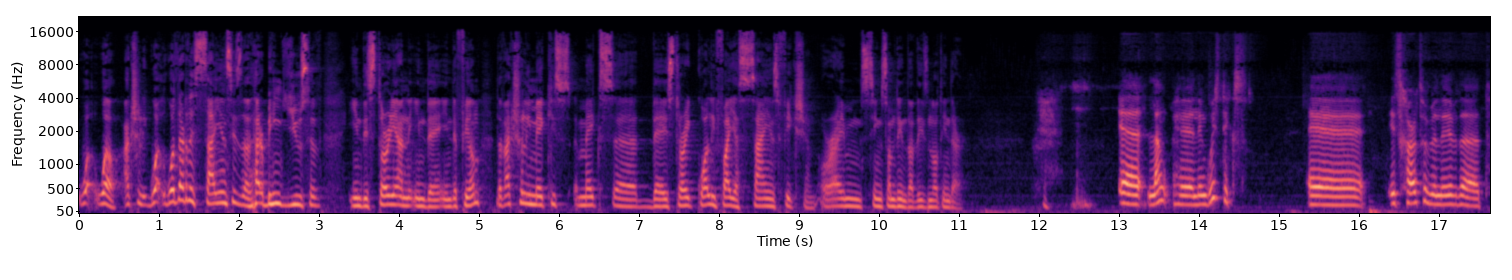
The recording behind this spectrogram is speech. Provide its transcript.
well, actually, what, what are the sciences that are being used in the story and in the in the film that actually makes makes uh, the story qualify as science fiction? Or I'm seeing something that is not in there. Uh, lang- uh, linguistics. Uh, it's hard to believe that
